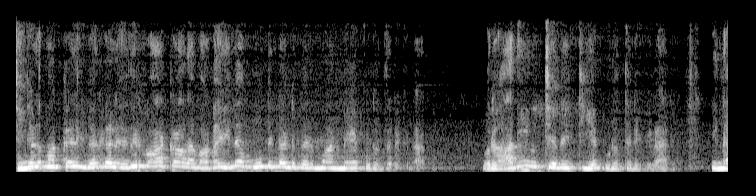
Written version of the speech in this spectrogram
சிங்கள மக்கள் இவர்கள் எதிர்பார்க்காத வகையில மூன்று ரெண்டு பெரும்பான்மையை கொடுத்திருக்கிறார் ஒரு அதி உச்ச வெற்றியை கொடுத்திருக்கிறார். இந்த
